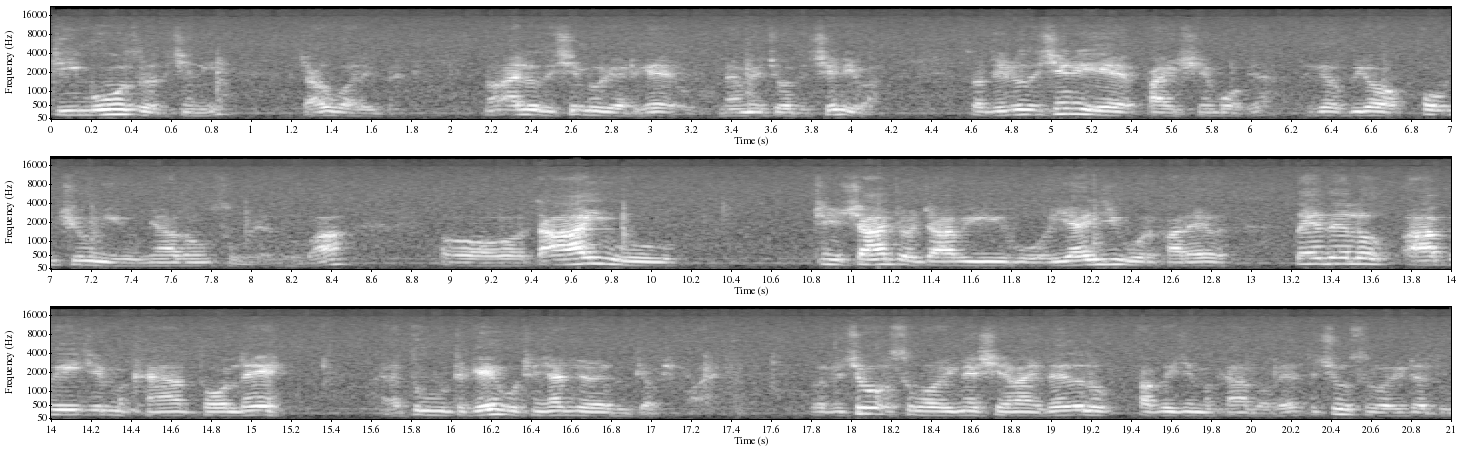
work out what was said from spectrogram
ဒီမိုးဆိုတဲ့သင်တွေကြားဘူးပါလိမ့်မယ်နော်အဲ့လိုသင်မျိုးတွေတကယ်နာမည်ကျော်သင်တွေပါဆိုတော့ဒီလိုသင်တွေရဲ့ပိုင်ရှင်ပေါ့ဗျာတကယ်ပြီးတော့ပုံကျွန်းတွေကိုအများဆုံးဆိုတယ်ဆိုပါဟိုတားကြီးကို ထင်ရှားကြော်ကြပြီးဟိုအရင်ကြီးကိုတခါတည်းတဲတဲလို့အားပေးခြင်းမခံတော့လဲအဲသူတကယ်ကိုထင်ရှားကြတဲ့လူတစ်ယောက်ဖြစ်ပါတယ်တချို့အစိုးရနဲ့ရှင်းလိုက်တဲ့လို့အပေးခြင်းမခံတော့လေတချို့အစိုးရတဲ့သူ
